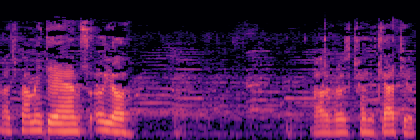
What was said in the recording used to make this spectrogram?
Watch mommy dance. Oh yo. Oliver's trying to catch it.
